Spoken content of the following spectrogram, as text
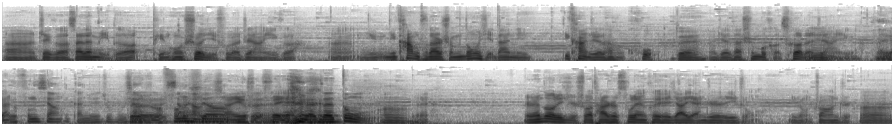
呃，这个塞德米德凭空设计出了这样一个，嗯、你你看不出它是什么东西，但你一看觉得它很酷，对，我觉得它深不可测的这样一个。还有一个风箱，感觉就不像，是风箱，像一个水对肺在 在动，嗯对。人作里只说它是苏联科学家研制的一种一种装置，嗯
